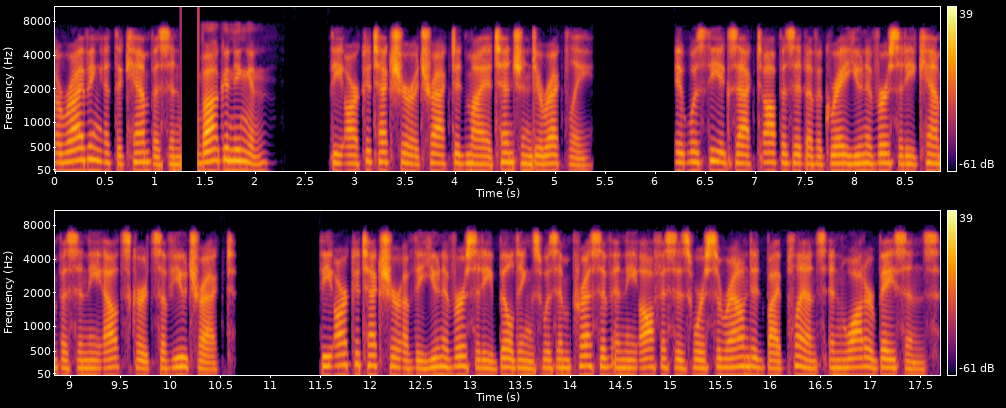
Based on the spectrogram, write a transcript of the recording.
Arriving at the campus in Wageningen, the architecture attracted my attention directly. It was the exact opposite of a grey university campus in the outskirts of Utrecht. The architecture of the university buildings was impressive and the offices were surrounded by plants and water basins.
